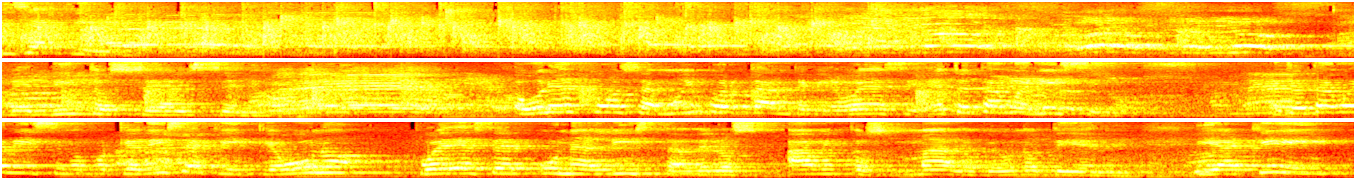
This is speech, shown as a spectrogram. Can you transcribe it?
dice aquí. Bendito sea el Señor. Una cosa muy importante que le voy a decir, esto está buenísimo. Esto está buenísimo porque dice aquí que uno puede hacer una lista de los hábitos malos que uno tiene. Y aquí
